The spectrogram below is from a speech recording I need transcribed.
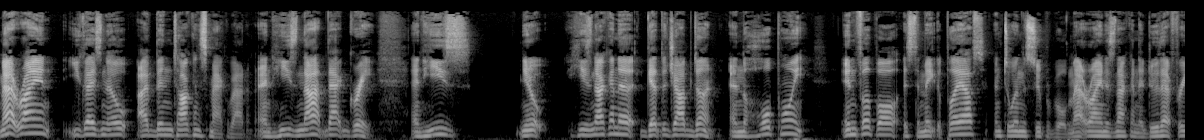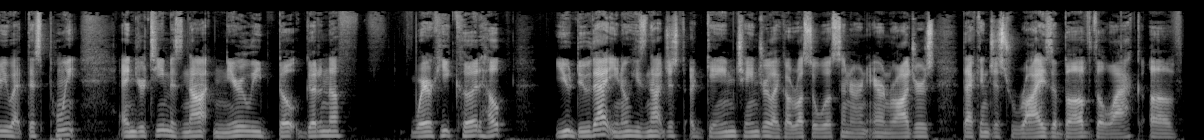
Matt Ryan, you guys know I've been talking smack about him, and he's not that great. And he's, you know, he's not going to get the job done. And the whole point in football is to make the playoffs and to win the Super Bowl. Matt Ryan is not going to do that for you at this point, and your team is not nearly built good enough where he could help you do that. You know, he's not just a game changer like a Russell Wilson or an Aaron Rodgers that can just rise above the lack of,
